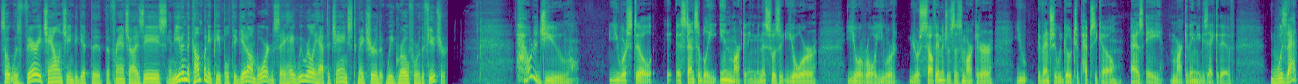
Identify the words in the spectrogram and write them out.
So it was very challenging to get the, the franchisees and even the company people to get on board and say, hey, we really have to change to make sure that we grow for the future. How did you? You were still ostensibly in marketing. I mean, this was your your role. You were your self image was as a marketer. You eventually would go to PepsiCo as a marketing executive. Was that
